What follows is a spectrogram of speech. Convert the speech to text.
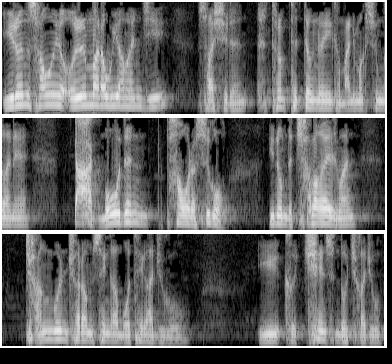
이런 상황이 얼마나 위험한지 사실은 트럼프 대통령이 그 마지막 순간에 딱 모든 파워를 쓰고 이놈들 잡아가야지만 장군처럼 생각 못 해가지고 이 그 찬스 놓쳐가지고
